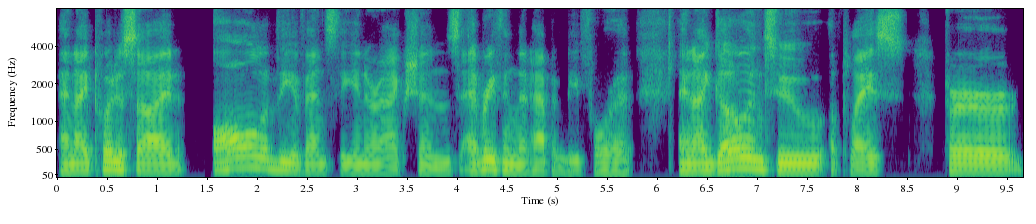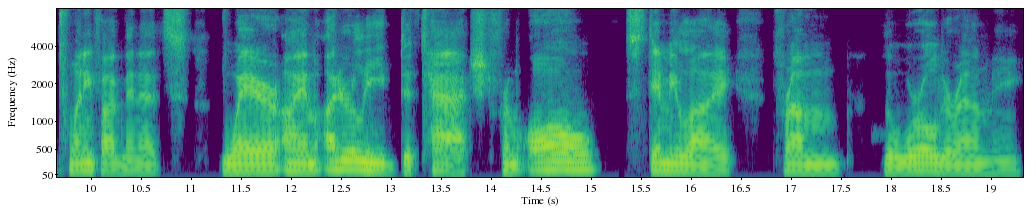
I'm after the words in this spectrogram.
and I put aside all of the events, the interactions, everything that happened before it. And I go into a place for 25 minutes where I am utterly detached from all stimuli from the world around me,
